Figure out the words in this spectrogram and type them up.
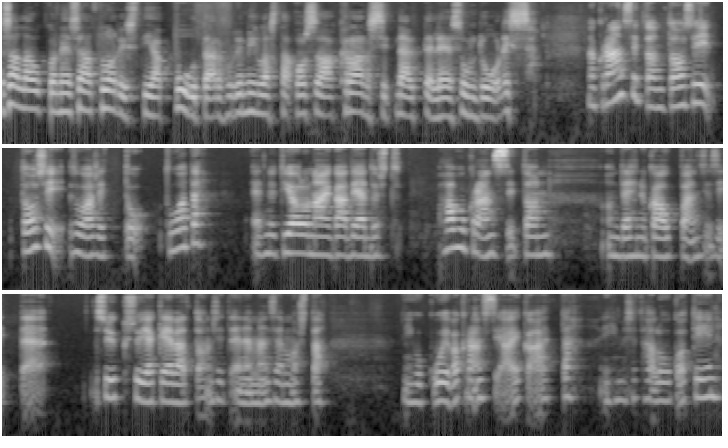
Salla Ukkonen, sä oot floristi ja puutarhuri. Millaista osaa kranssit näyttelee sun duunissa? No kranssit on tosi, tosi suosittu tuote. Et nyt joulun aikaa tietysti havukranssit on, on tehnyt kauppansa sitten syksy ja kevät on sitten enemmän semmoista niin kuin kuivakranssia-aikaa, että ihmiset haluaa kotiin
